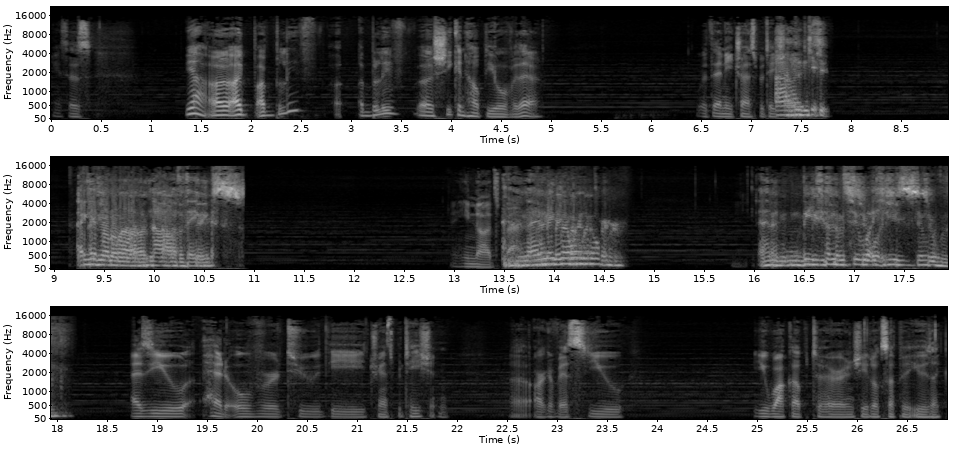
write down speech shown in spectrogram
He says, "Yeah, uh, I I believe I believe uh, she can help you over there with any transportation." I, gi- I give him a nod of thanks, and he nods back. and I make my way over and leave him to what he's doing. As you head over to the transportation uh, archivist, you you walk up to her and she looks up at you. Is like,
